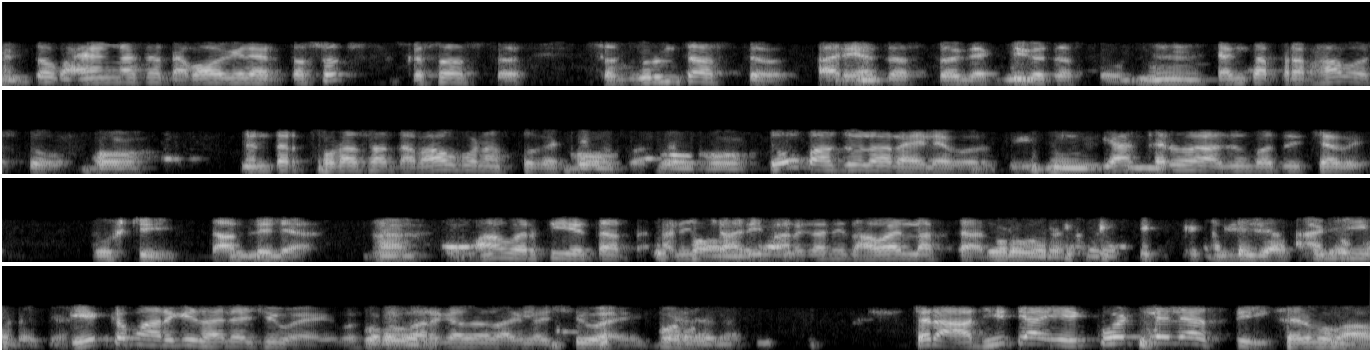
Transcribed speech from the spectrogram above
आणि तो भयांगाचा दबाव गेल्यावर तसंच कसं असतं? सद्गुरूंचं असतं कार्याचं असतं व्यक्तिगत असतो. त्यांचा प्रभाव असतो. हो. नंतर थोडासा दबाव पण असतो हो व्यक्तिगत हो हो तो बाजूला राहिल्यावरती. या सर्व आजूबाजूच्या गोष्टी दाबलेल्या हा वरती येतात आणि चारी मार्गाने धावायला लागतात आणि. एक मार्गी झाल्याशिवाय. मार्गाला लागल्याशिवाय. तर आधी त्या एकवटलेल्या असतील सर्व भाव.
